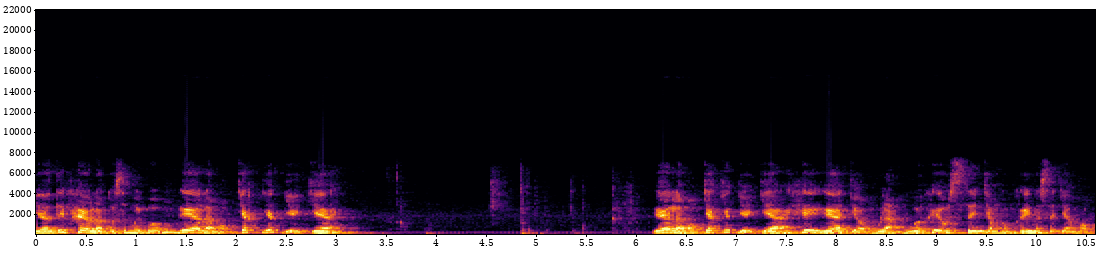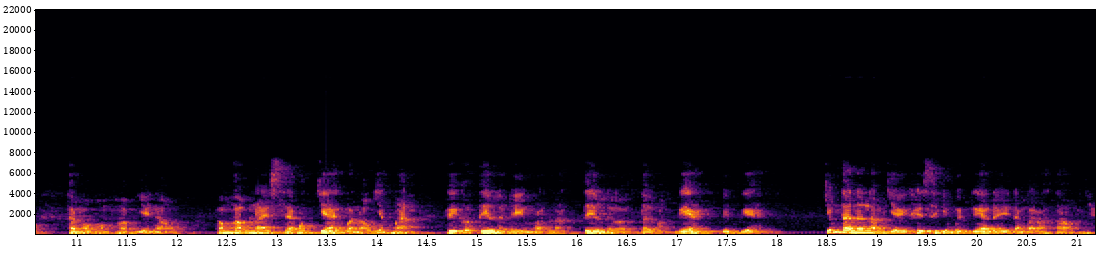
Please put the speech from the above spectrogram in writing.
Giờ tiếp theo là câu số 14 Ga là một chất rất dễ cháy. Ga là một chất rất dễ cháy. Khi ga trộn lẫn với khí oxy trong không khí Nó sẽ trở một thành một hỗn hợp dễ nổ. Hỗn hợp này sẽ bốc cháy và nổ rất mạnh Khi có tia lửa điện hoặc là tia lửa từ bật ga, bếp ga Chúng ta nên làm gì khi sử dụng bếp ga để đảm bảo an toàn nhé?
